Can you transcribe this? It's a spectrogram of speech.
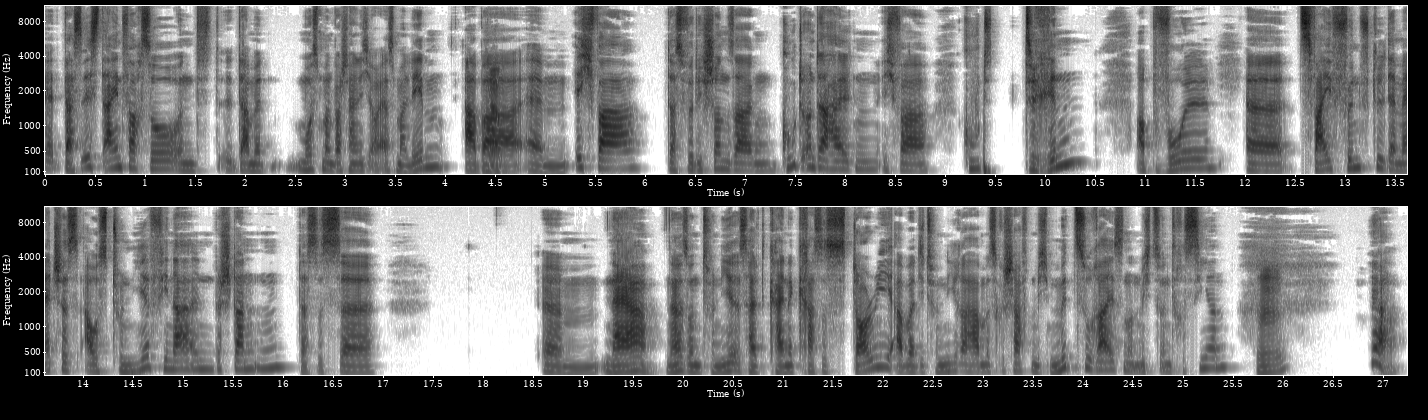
Äh, Das ist einfach so und äh, damit muss man wahrscheinlich auch erstmal leben. Aber Ja. ähm, ich war, das würde ich schon sagen, gut unterhalten. Ich war gut drin, obwohl äh, zwei Fünftel der Matches aus Turnierfinalen bestanden. Das ist äh, ähm, naja, ne, so ein Turnier ist halt keine krasse Story, aber die Turniere haben es geschafft, mich mitzureißen und mich zu interessieren. Mhm. Ja,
